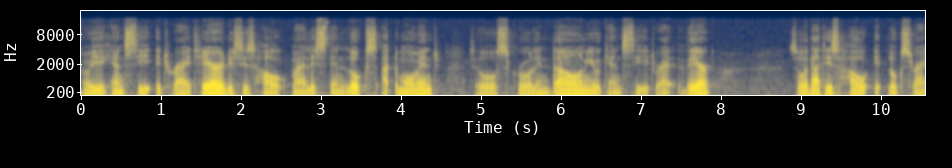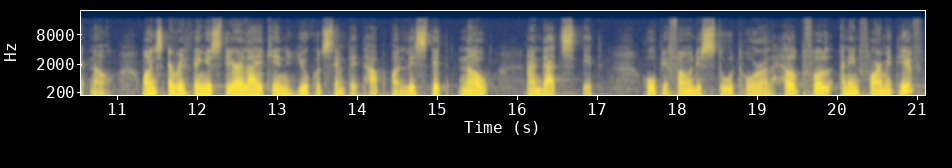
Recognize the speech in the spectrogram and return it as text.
You can see it right here. This is how my listing looks at the moment. So scrolling down you can see it right there. So that is how it looks right now once everything is to your liking you could simply tap on list it now and that's it hope you found this tutorial helpful and informative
